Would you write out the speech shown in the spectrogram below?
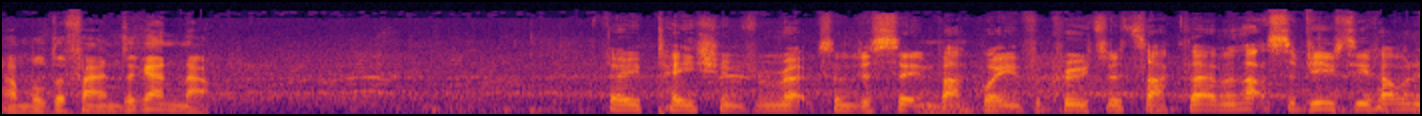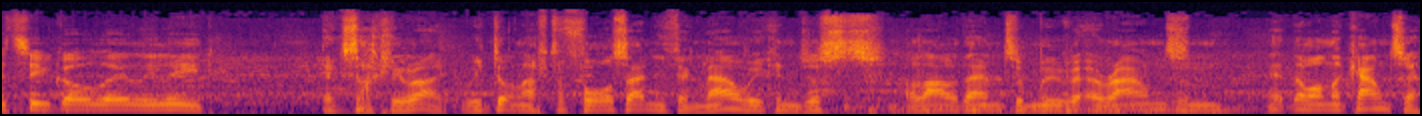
and will defend again now very patient from Wrexham, just sitting back waiting for Crewe to attack them, and that's the beauty of having a two-goal early lead. Exactly right. We don't have to force anything now. We can just allow them to move it around and hit them on the counter.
